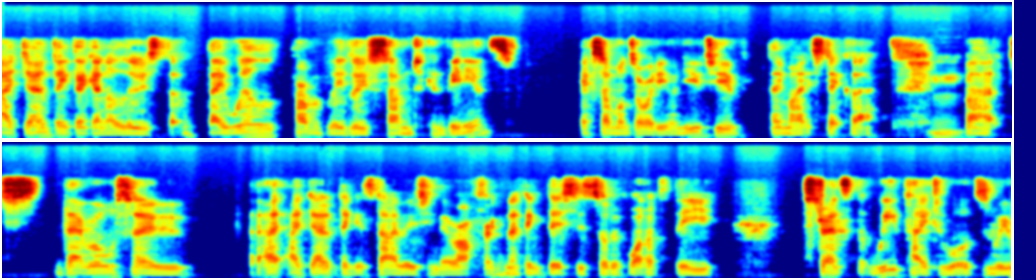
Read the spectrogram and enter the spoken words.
I don't think they're going to lose them. They will probably lose some to convenience. If someone's already on YouTube, they might stick there. Mm. But they're also, I, I don't think it's diluting their offering. And I think this is sort of one of the strengths that we play towards, and we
